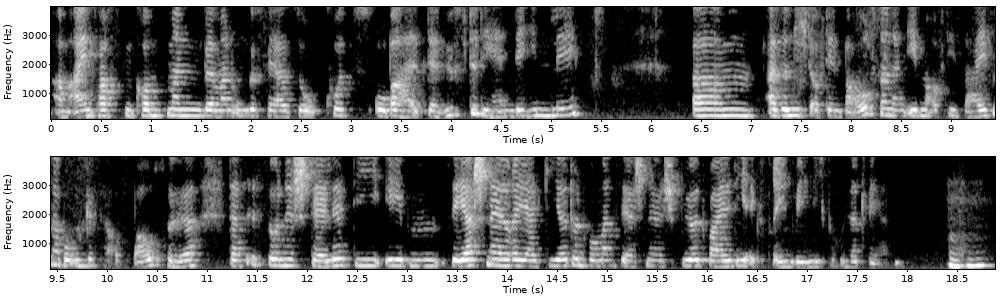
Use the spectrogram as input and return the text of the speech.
am einfachsten kommt man, wenn man ungefähr so kurz oberhalb der Hüfte die Hände hinlegt. Ähm, also nicht auf den Bauch, sondern eben auf die Seiten, aber ungefähr auf Bauchhöhe. Das ist so eine Stelle, die eben sehr schnell reagiert und wo man sehr schnell spürt, weil die extrem wenig berührt werden. Mhm.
